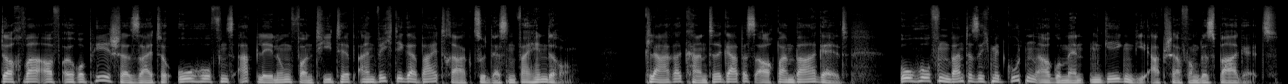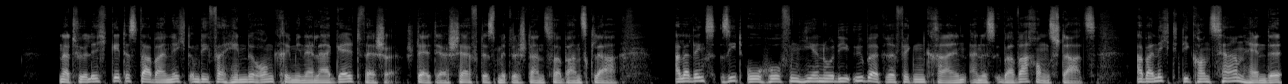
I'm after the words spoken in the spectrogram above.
Doch war auf europäischer Seite Ohofens Ablehnung von TTIP ein wichtiger Beitrag zu dessen Verhinderung. Klare Kante gab es auch beim Bargeld. Ohofen wandte sich mit guten Argumenten gegen die Abschaffung des Bargelds. Natürlich geht es dabei nicht um die Verhinderung krimineller Geldwäsche, stellt der Chef des Mittelstandsverbands klar. Allerdings sieht Ohofen hier nur die übergriffigen Krallen eines Überwachungsstaats, aber nicht die Konzernhände,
